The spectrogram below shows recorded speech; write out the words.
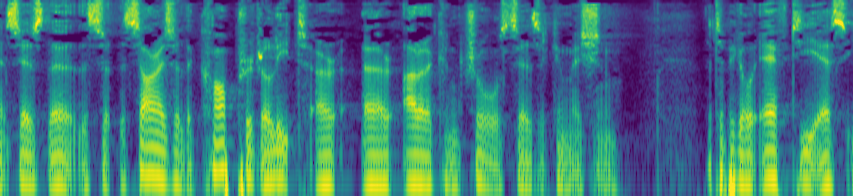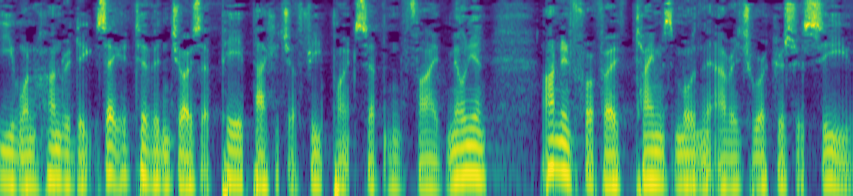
it says the, the, the salaries of the corporate elite are, are out of control, says the commission. The typical FTSE 100 executive enjoys a pay package of 3.75 million, 145 times more than average workers receive.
